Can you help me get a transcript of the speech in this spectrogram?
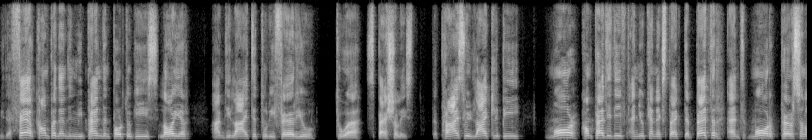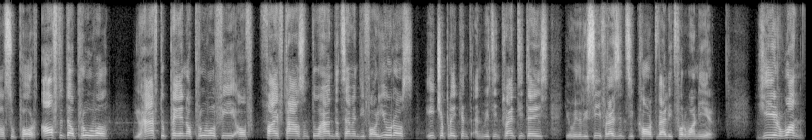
with a fair, competent, independent Portuguese lawyer, I'm delighted to refer you to a specialist. The price will likely be more competitive and you can expect a better and more personal support. After the approval, you have to pay an approval fee of 5,274 euros each applicant and within 20 days you will receive residency card valid for one year. Year one,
